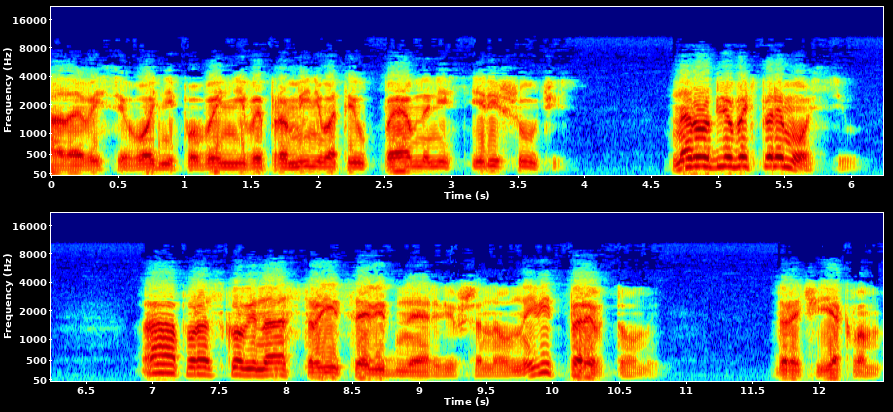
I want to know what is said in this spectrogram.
але ви сьогодні повинні випромінювати впевненість і рішучість. Народ любить переможців. А поразкові настрої це від нервів, шановний, від перевтоми. До речі, як вам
